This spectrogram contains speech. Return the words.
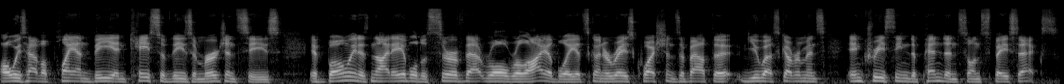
always have a plan B in case of these emergencies. If Boeing is not able to serve that role reliably, it's going to raise questions about the U.S. government's increasing dependence on SpaceX.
